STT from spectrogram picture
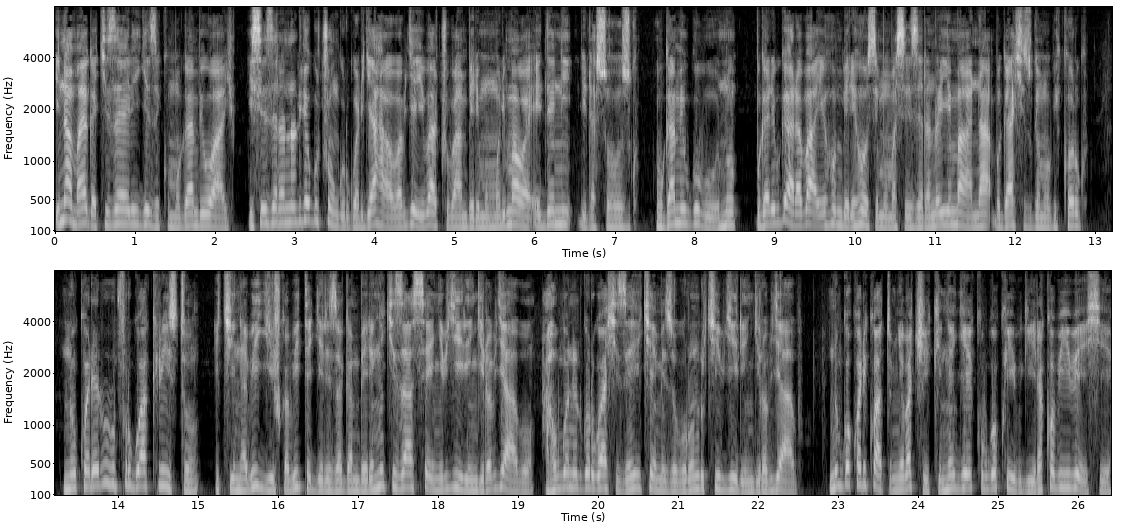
Inama y'agakiza yari igeze ku mugambi wayo. Isezerano ryo gucungurwa ryahawe ababyeyi bacu ba mbere mu murima wa edeni rirasohozwa. Ubwami bw'ubuntu bwari bwarabayeho mbere hose mu masezerano y'imana bwashyizwe mu bikorwa. Nuko rero urupfu rwa kirisito ikintu abigishwa bitegerezaga mbere nk'ikizasenya ibyiringiro byabo ahubwo nirwo rwashyizeho icyemezo burundu cy'ibyiringiro byabo. Nubwo ko ari kwatumye bacika intege kubwo kwibwira ko bibeshye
